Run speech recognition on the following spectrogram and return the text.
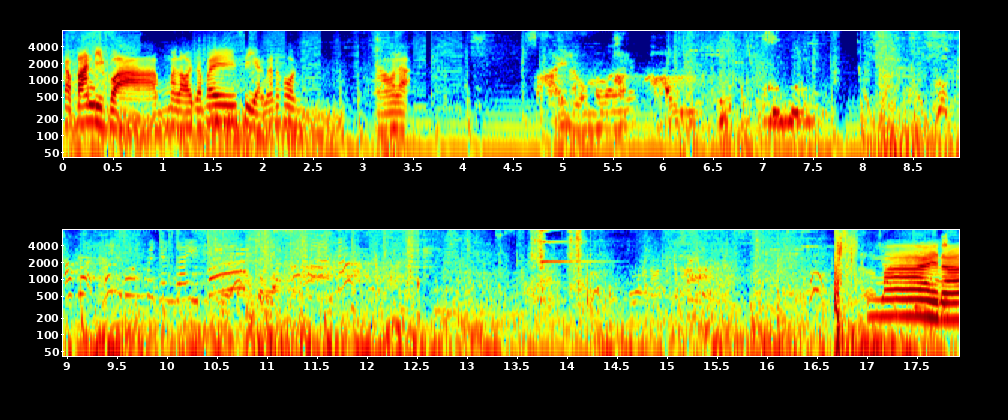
กลับบ้านดีกว่ามาเราจะไม่เสี่ยงนะทุกคน เอาละ สายลมพัดหอบไม่นะ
